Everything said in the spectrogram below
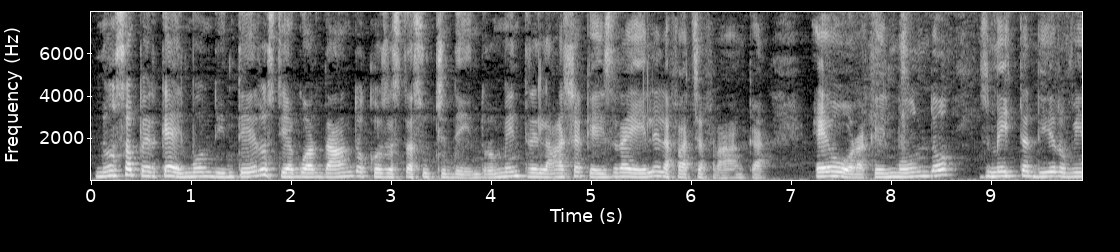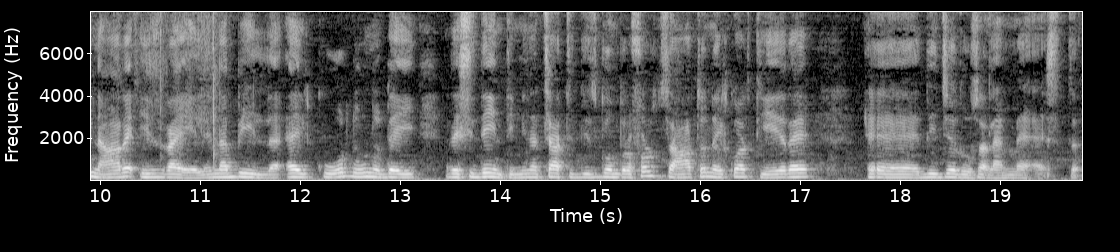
Non so perché il mondo intero stia guardando cosa sta succedendo mentre lascia che Israele la faccia franca. È ora che il mondo smetta di rovinare Israele. Nabil è il kurdo, uno dei residenti minacciati di sgombro forzato nel quartiere eh, di Gerusalemme Est.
